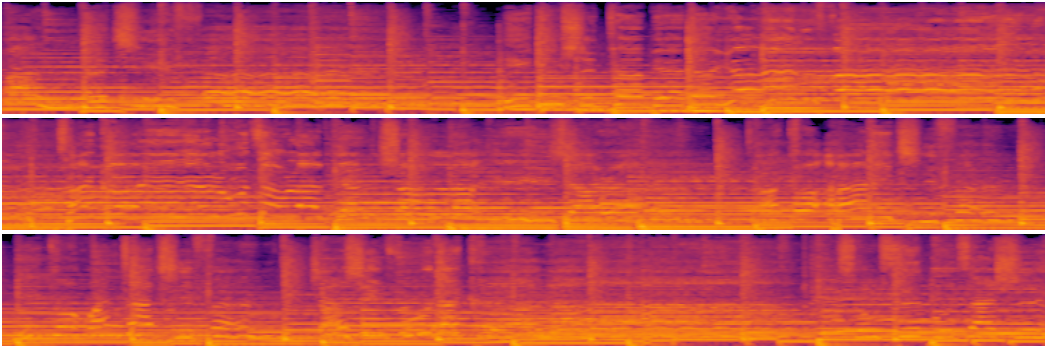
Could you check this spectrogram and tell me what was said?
换了几分，一定是特别的缘分，才可以一路走来变成了一家人。他多爱你几分，你多还他几分，找幸福的可能。从此不再是。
